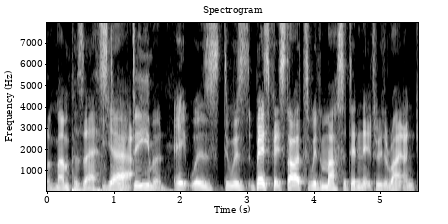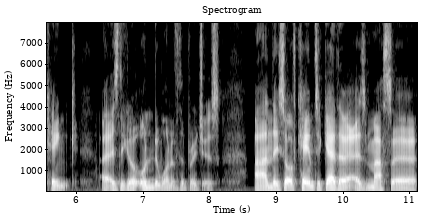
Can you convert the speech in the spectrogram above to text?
a man possessed. yeah, Demon. it was there was basically it started with Massa, didn't it, through the right hand kink uh, as they go under one of the bridges, and they sort of came together as Massa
